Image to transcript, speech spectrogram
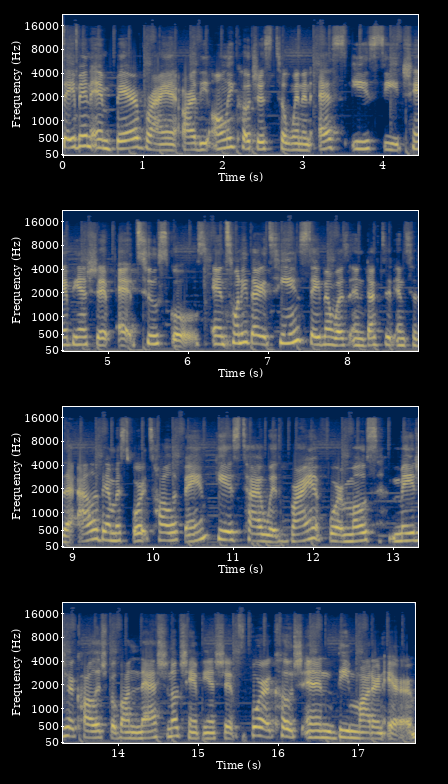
Saban and Bear Bryant are the only coaches to win an SEC championship at two schools. In 2013, Saban was inducted into the Alabama Sports Hall of Fame. He is tied with Bryant for most major college football national championships for a coach in the modern era.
